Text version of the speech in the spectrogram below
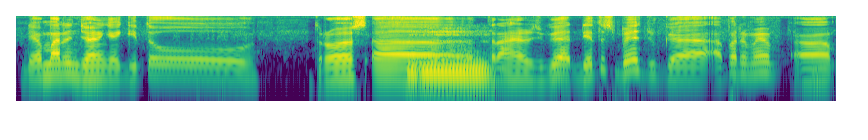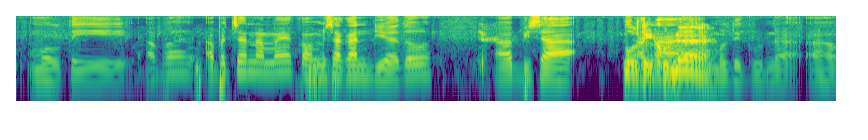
Dia kemarin jalan kayak gitu. Terus eh, Hmm. terakhir juga dia tuh sebenarnya juga apa namanya eh, multi apa apa sih namanya kalau misalkan dia tuh eh, bisa Multiguna. sana- multiguna eh,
